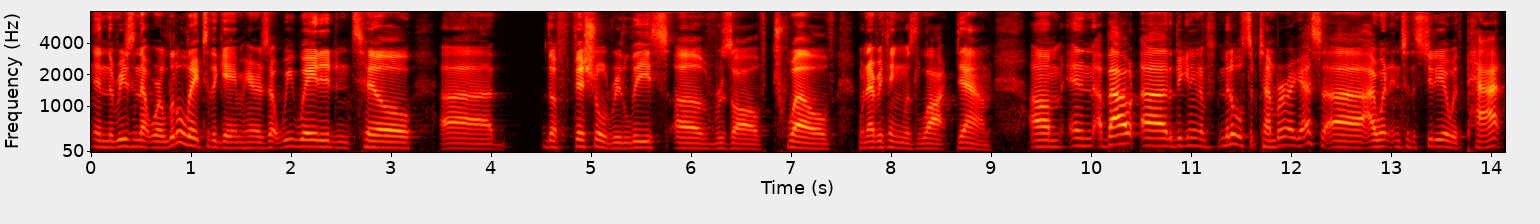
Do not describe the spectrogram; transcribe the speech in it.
and the reason that we're a little late to the game here is that we waited until. Uh, the official release of Resolve 12 when everything was locked down. Um, and about uh, the beginning of middle of September, I guess, uh, I went into the studio with Pat,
